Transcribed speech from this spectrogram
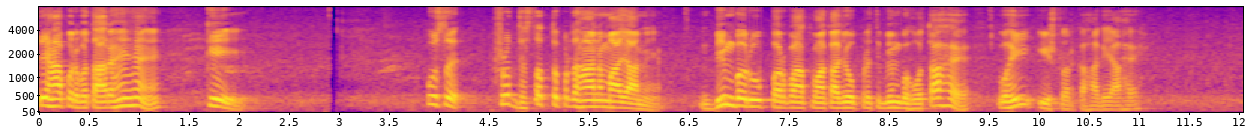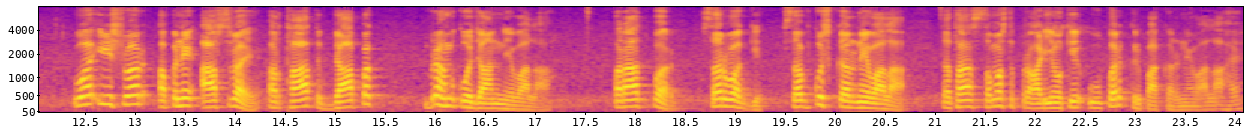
तो यहाँ पर बता रहे हैं कि उस शुद्ध सत्व प्रधान माया में बिंब रूप परमात्मा का जो प्रतिबिंब होता है, वही ईश्वर कहा गया है। वह ईश्वर अपने आश्रय अर्थात व्यापक ब्रह्म को जानने वाला, परात्पर सर्वज्ञ, सब कुछ करने वाला तथा समस्त प्राणियों के ऊपर कृपा करने वाला है।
